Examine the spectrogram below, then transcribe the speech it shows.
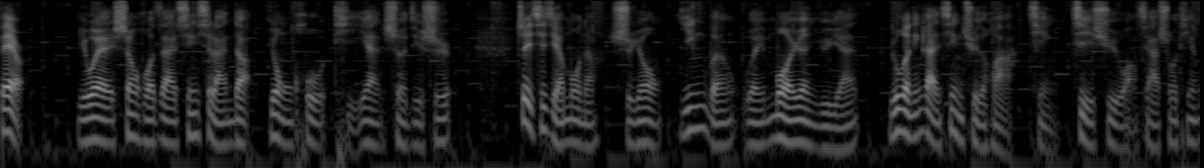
Bear，一位生活在新西兰的用户体验设计师。这期节目呢，使用英文为默认语言。如果您感兴趣的话，请继续往下收听。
